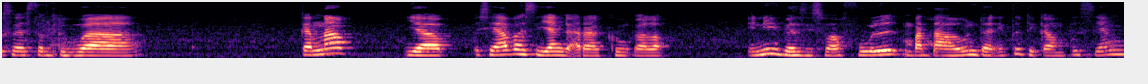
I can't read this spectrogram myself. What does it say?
semester 2 karena ya siapa sih yang nggak ragu kalau ini beasiswa full 4 tahun dan itu di kampus yang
